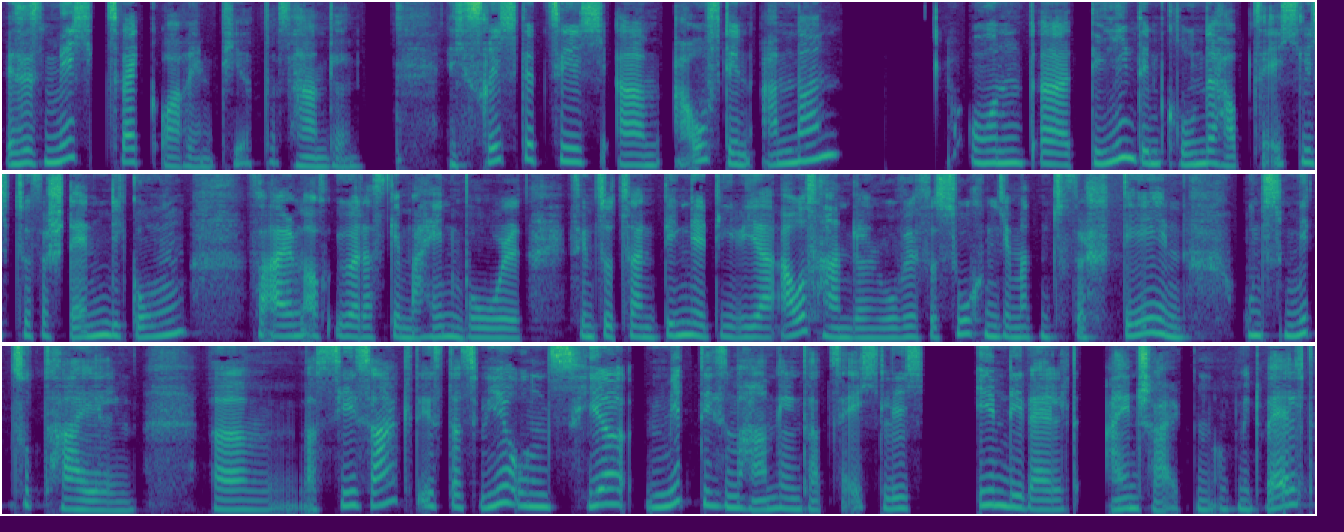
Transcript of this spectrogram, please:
Es ist nicht zweckorientiert, das Handeln. Es richtet sich ähm, auf den anderen und äh, dient im Grunde hauptsächlich zur Verständigung, vor allem auch über das Gemeinwohl, sind sozusagen Dinge, die wir aushandeln, wo wir versuchen, jemanden zu verstehen, uns mitzuteilen. Ähm, was sie sagt, ist, dass wir uns hier mit diesem Handeln tatsächlich in die Welt einschalten. Und mit Welt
